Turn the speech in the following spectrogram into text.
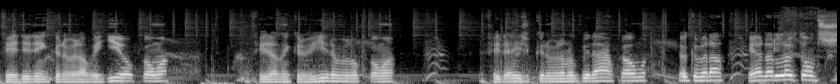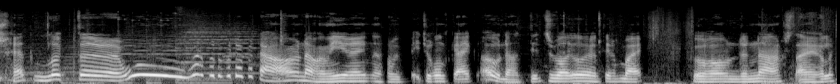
Via dit ding kunnen we dan weer hier opkomen. En via dat ding kunnen we hier dan weer opkomen. En via deze kunnen we dan ook weer daar komen. Lukken we dat? Ja, dat lukt ons. Het lukt. Nou, nou gaan we hierheen. Dan gaan we een beetje rondkijken. Oh, nou, dit is wel heel erg dichtbij. Gewoon ernaast eigenlijk.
